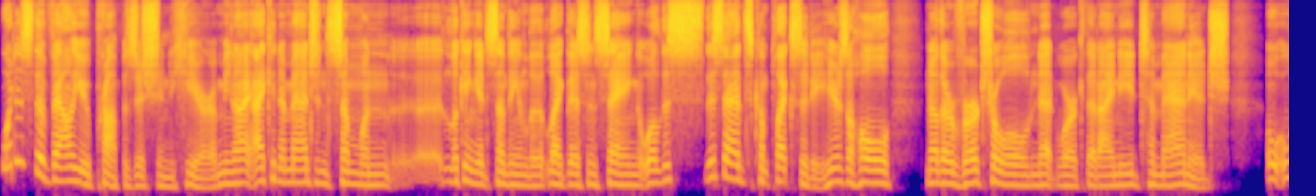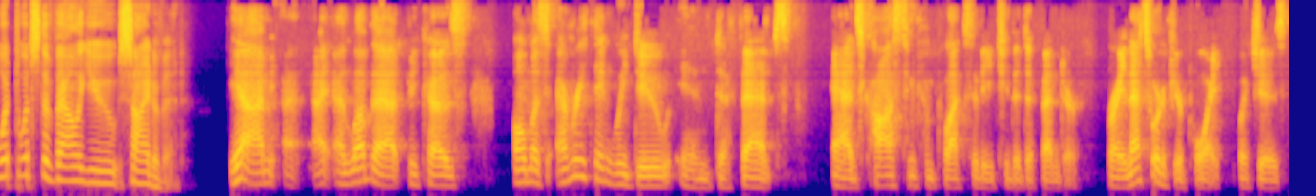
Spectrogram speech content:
What is the value proposition here? I mean, I, I can imagine someone uh, looking at something like this and saying, "Well, this this adds complexity. Here's a whole another virtual network that I need to manage." What what's the value side of it? Yeah, I mean, I, I love that because almost everything we do in defense adds cost and complexity to the defender, right? And that's sort of your point, which is,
